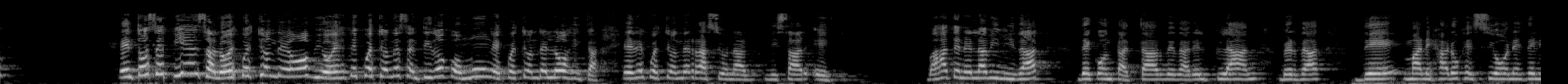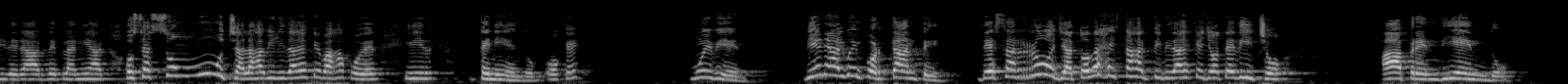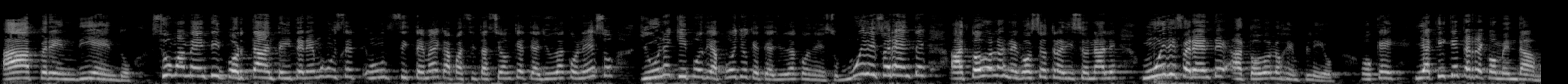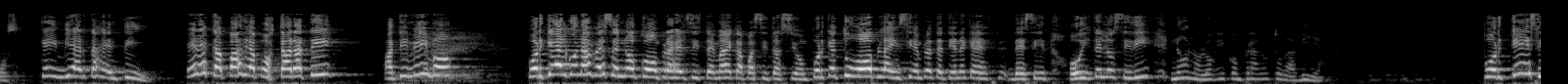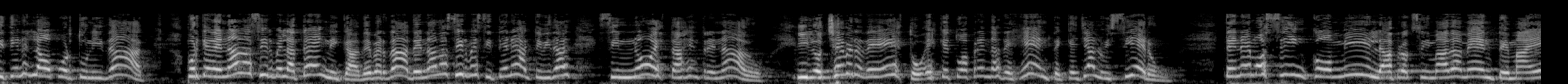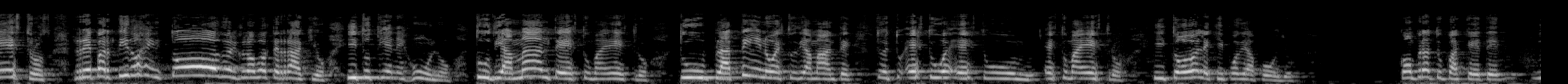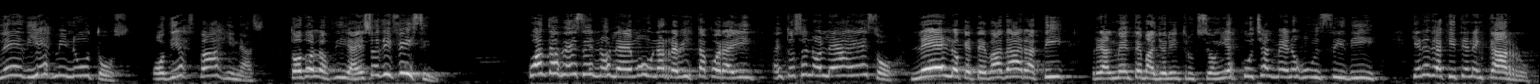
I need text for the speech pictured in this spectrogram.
Entonces piénsalo, es cuestión de obvio, es de cuestión de sentido común, es cuestión de lógica, es de cuestión de racionalizar esto. Vas a tener la habilidad de contactar, de dar el plan, ¿verdad? De manejar objeciones, de liderar, de planear. O sea, son muchas las habilidades que vas a poder ir teniendo, ¿ok? Muy bien. Viene algo importante. Desarrolla todas estas actividades que yo te he dicho aprendiendo aprendiendo. Sumamente importante y tenemos un, sistema de capacitación que te ayuda con eso y un equipo de apoyo que te ayuda con eso. Muy diferente a todos los negocios tradicionales, muy diferente a todos los empleos. ¿Ok? Y aquí que te recomendamos? Que inviertas en ti. ¿Eres capaz de apostar a ti? ¿A ti mismo? ¿Por qué algunas veces no compras el sistema de capacitación? ¿Por qué tu offline siempre te tiene que decir, ¿oíste los CD? No, no los he comprado todavía. ¿Por qué? Si tienes la oportunidad. Porque de nada sirve la técnica, de verdad. De nada sirve si tienes actividad si no estás entrenado. Y lo chévere de esto es que tú aprendas de gente que ya lo hicieron. Tenemos cinco mil aproximadamente maestros repartidos en todo el globo terráqueo y tú tienes uno. Tu diamante es tu maestro, tu platino es tu diamante, es, tu, es, tu, es tu maestro y todo el equipo de apoyo compra tu paquete, lee 10 minutos o 10 páginas todos los días. Eso es difícil. ¿Cuántas veces nos leemos una revista por ahí? Entonces no leas eso. Lee lo que te va a dar a ti realmente mayor instrucción y escucha al menos un CD. ¿Quiénes de aquí tienen carro?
